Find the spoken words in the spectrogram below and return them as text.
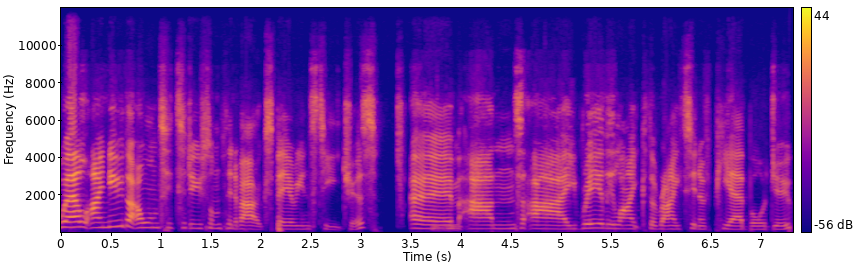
Well, I knew that I wanted to do something about experienced teachers, um, mm-hmm. and I really like the writing of Pierre Bourdieu.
